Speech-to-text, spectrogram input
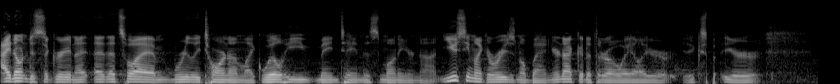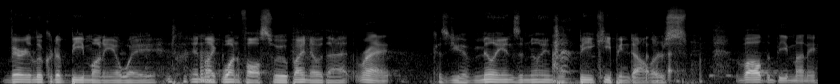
I don't disagree, and I, I, that's why I'm really torn on like, will he maintain this money or not? You seem like a reasonable man. You're not going to throw away all your exp- your very lucrative B money away in like one fall swoop. I know that right. Because you have millions and millions of beekeeping dollars. Of all the bee money.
